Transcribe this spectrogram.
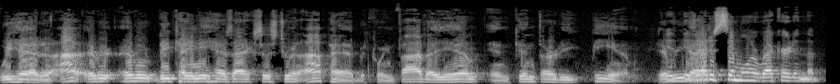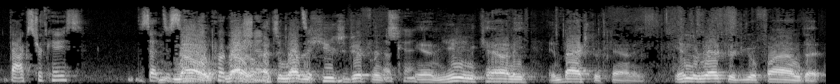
we had an every every detainee has access to an iPad between 5 a.m. and 10:30 p.m. Is, every is day. that a similar record in the Baxter case? Is that the No, similar no, progression? that's another a- huge difference Okay. in Union County and Baxter County. In the record, you'll find that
